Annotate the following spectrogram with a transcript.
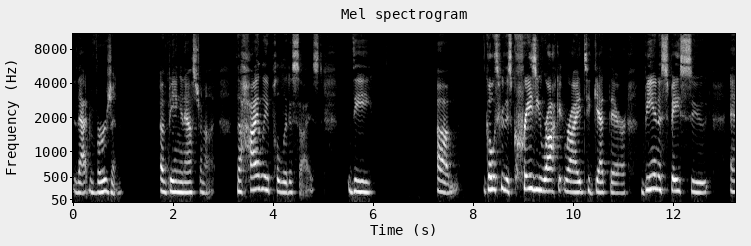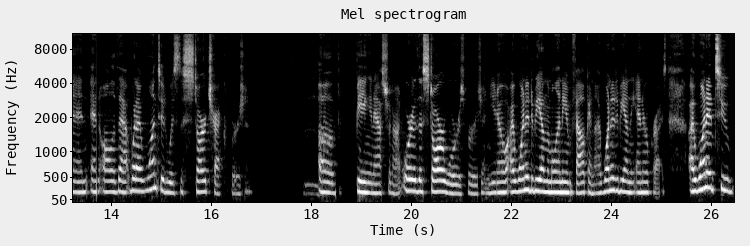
that version of being an astronaut. The highly politicized, the um, go through this crazy rocket ride to get there, be in a spacesuit, and and all of that. What I wanted was the Star Trek version mm. of being an astronaut or the Star Wars version. You know, I wanted to be on the Millennium Falcon. I wanted to be on the Enterprise. I wanted to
